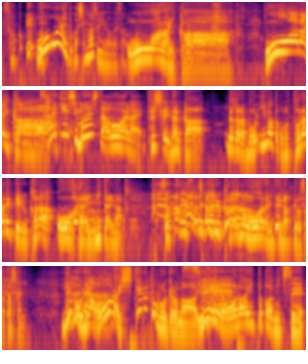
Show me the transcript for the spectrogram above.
そうか。え大笑いとかします？井上さん。大笑いか。大笑いか。最近しました大笑い。確かになんかだからもう今とかも撮られてるから大笑いみたいな。撮影されてるからの 大笑いみたいになってます確かに。でもいや大笑いしてると思うけどな。家でお笑いとか見てて。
